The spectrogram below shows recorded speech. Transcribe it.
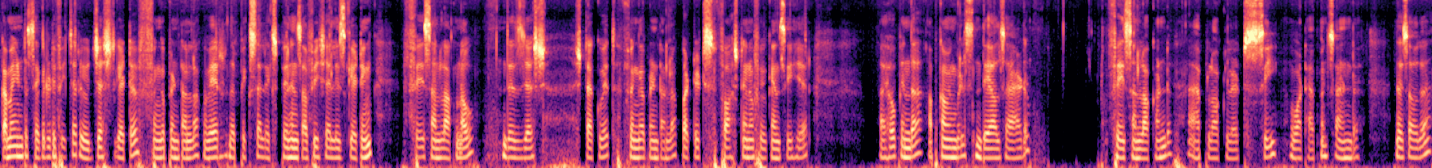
Coming into security feature you just get a fingerprint unlock where the pixel experience official is getting face unlock now. This just stuck with fingerprint unlock but it's fast enough you can see here. I hope in the upcoming builds they also add face unlock and app lock. Let's see what happens. And this how the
